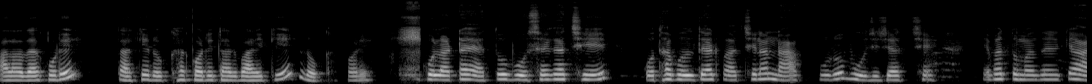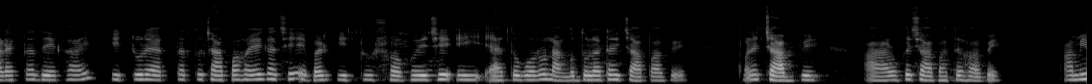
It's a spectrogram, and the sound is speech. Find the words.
আলাদা করে তাকে রক্ষা করে, তার বাড়িকে রক্ষা করে। গলাটা এত বসে গেছে, কথা বলতে আর পারছে না, নাক পুরো বুজে যাচ্ছে। এবার তোমাদেরকে আর একটা দেখাই। কিট্টুর একটা তো চাপা হয়ে গেছে, এবার কিট্টুর শখ হয়েছে এই এত বড় নাগরদোলাটাই চাপাবে মানে চাপবে, আর ওকে চাপাতে হবে। আমি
